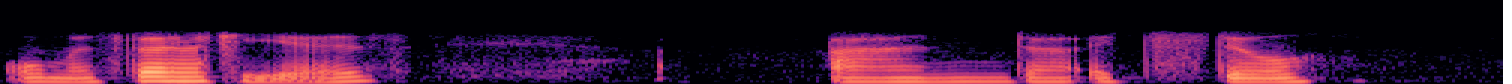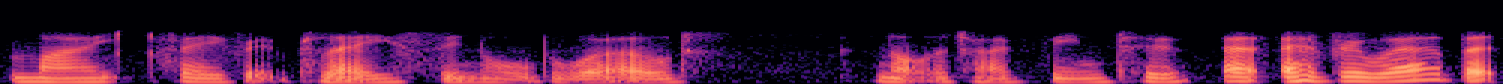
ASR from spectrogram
almost 30 years, and uh, it's still my favorite place in all the world. Not that I've been to uh, everywhere, but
